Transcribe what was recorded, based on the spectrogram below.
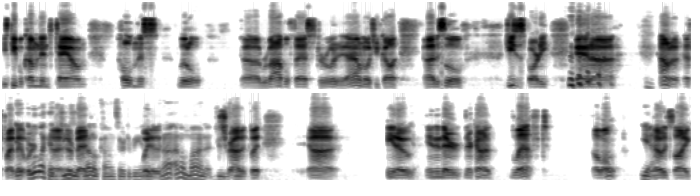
these people coming into town, holding this little uh, revival fest or what, I don't know what you'd call it. Uh, this little Jesus party, and uh, I don't know. That's probably a It, bad it word. looked like a uh, Jesus metal concert to be way honest, to and I, I don't mind a Jesus describe it, but uh, you know, and then they're they're kind of left alone. yeah, You know, it's like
